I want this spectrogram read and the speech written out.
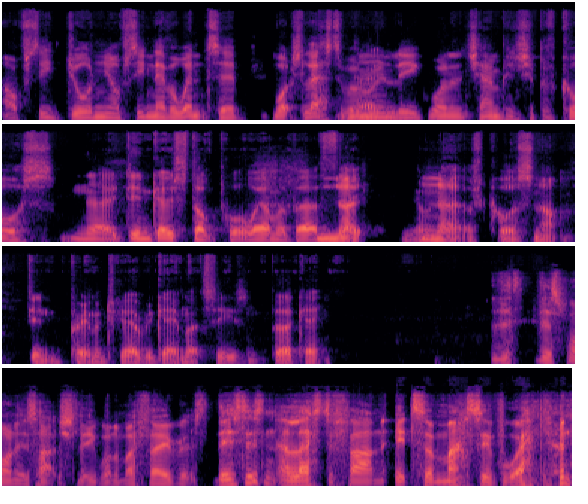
Obviously, Jordan, you obviously never went to watch Leicester when we were in League One and the Championship, of course. No, didn't go Stockport away on my birthday. No, You know, No, of course not. Didn't pretty much go every game that season. But okay. This, this one is actually one of my favourites. This isn't a Leicester fan; it's a massive weapon.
